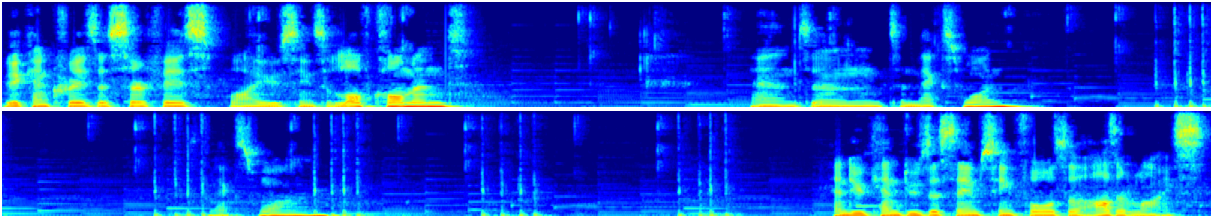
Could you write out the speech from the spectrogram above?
we can create the surface by using the loft command and then the next one. Next one. And you can do the same thing for the other lines.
